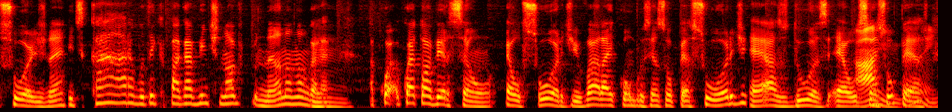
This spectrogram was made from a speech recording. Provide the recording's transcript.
Sword, né? E disse, cara, vou ter que pagar 29 Não, não, não, galera. Hum. Qual, qual é a tua versão? É o Sword? Vai lá e compra o Sensor Pass Sword. É as duas, é o Ah, Sensor Pass. bem.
